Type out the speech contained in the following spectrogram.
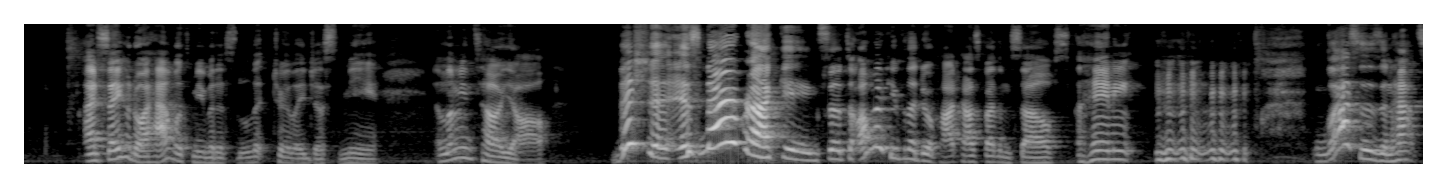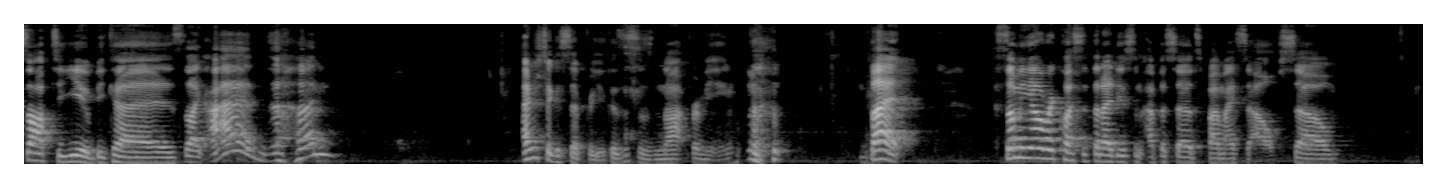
I'd say who do I have with me, but it's literally just me. And let me tell y'all, this shit is nerve wracking. So, to all my people that do a podcast by themselves, honey, glasses and hats off to you because, like, I, honey, I just took a sip for you because this is not for me. but some of y'all requested that I do some episodes by myself, so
